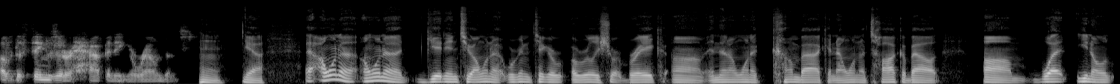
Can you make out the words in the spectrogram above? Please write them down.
of the things that are happening around us. Hmm, yeah, I want to I want to get into I want to we're going to take a, a, really short break, um, and then I want to come back and I want to talk about um, what you know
